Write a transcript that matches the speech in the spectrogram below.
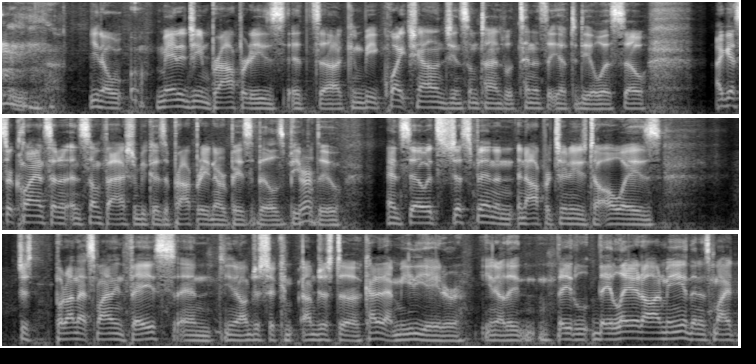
you know, managing properties, it uh, can be quite challenging sometimes with tenants that you have to deal with. So, I guess they're clients in, in, some fashion because the property never pays the bills. People sure. do, and so it's just been an, an, opportunity to always just put on that smiling face, and you know, I'm just a I'm just a kind of that mediator. You know, they they they lay it on me, and then it's my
